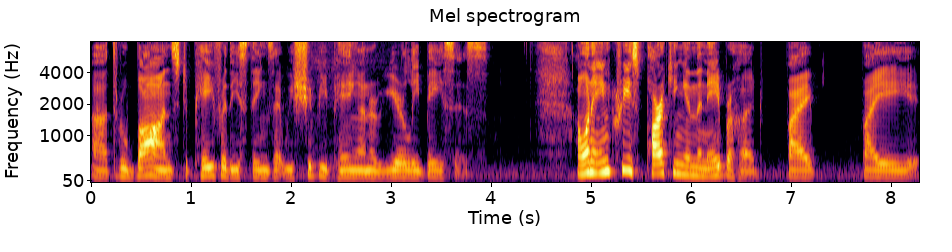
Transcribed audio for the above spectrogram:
uh, through bonds to pay for these things that we should be paying on a yearly basis. I want to increase parking in the neighborhood by, by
